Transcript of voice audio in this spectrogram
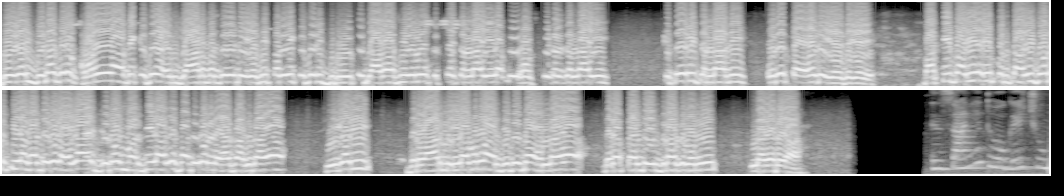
ਵੀ ਜਿਹੜੇ- ਜਿਹਨਾਂ ਕੋਲ ਖੋਏ ਆ, ਵੀ ਕਿਸੇ ਅਣਜਾਣ ਬੰਦੇ ਦੇ ਡੇਗੇ ਸੀ, ਪਰ ਵੀ ਕਿਸੇ ਦੀ ਜ਼ਰੂਰਤ ਜ਼ਿਆਦਾ ਸੀ, ਉਹਨੂੰ ਕਿੱਥੇ ਚੱਲਾ ਸੀ ਜਾਂ ਕੋਈ ਹਸਪੀਟਲ ਚੱਲਾ ਸੀ, ਕਿਤੇ ਵੀ ਚੱਲਾ ਸੀ, ਉਹਦੇ ਪੈਸੇ ਡੇਗੇ ਸੀਗੇ। ਬਾਕੀ ਭਾਜੀ ਅਸੀਂ 4500 ਰੁਪਇਆ ਸਾਡੇ ਕੋਲ ਹੈਗਾ, ਜਦੋਂ ਮਰਜ਼ੀ ਆ ਕੇ ਸਾਡੇ ਕੋਲ ਲੈ ਸਕਦਾ ਆ। ਠੀਕ ਹੈ ਜੀ? ਦਰਬਾਰ ਮਈਆ ਭਗਵਾਨ ਜੀ ਦੇ ਦਾ ਹੁੰਦਾ ਆ। ਮੇਰਾ ਪਿੰਡ ਇੰਦਰਾ ਕਲੋਨੀ, ਨਗਰ ਆ। ਇਨਸਾਨੀਅਤ ਹੋ ਗਈ ਛੂ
